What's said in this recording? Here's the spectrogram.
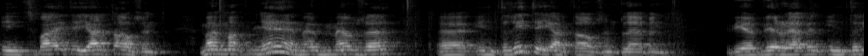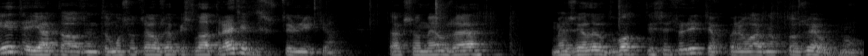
in zweite Jahrtausend. Ми, вже äh, in dritte Jahrtausend leben. Wir, leben in dritte Jahrtausend, тому що це вже пішло третє тисячоліття. Так що ми вже ми жили в двох тисячоліттях, переважно хто жив. Ну,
